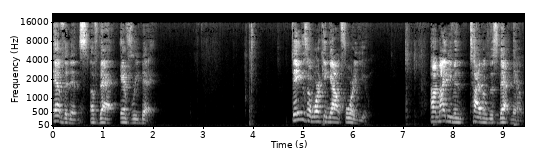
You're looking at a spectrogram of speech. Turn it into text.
evidence of that every day. Things are working out for you. I might even title this that now.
